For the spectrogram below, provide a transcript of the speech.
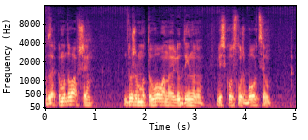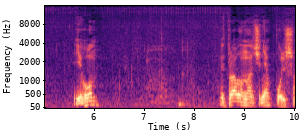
Зарекомендувавши дуже мотивованою людиною, військовослужбовцем, його відправили на навчання в Польщу.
